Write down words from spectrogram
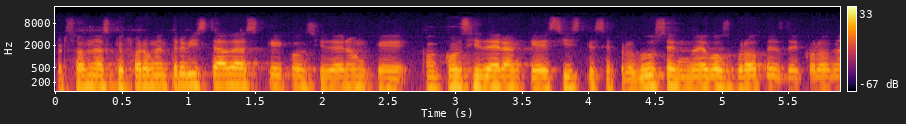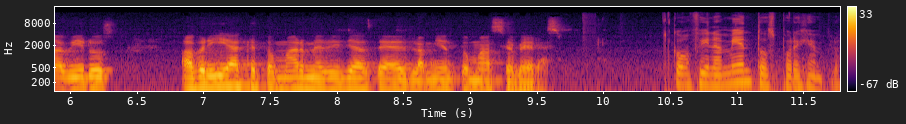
personas que fueron entrevistadas que consideran que, consideran que si es que se producen nuevos brotes de coronavirus, habría que tomar medidas de aislamiento más severas. Confinamientos, por ejemplo.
